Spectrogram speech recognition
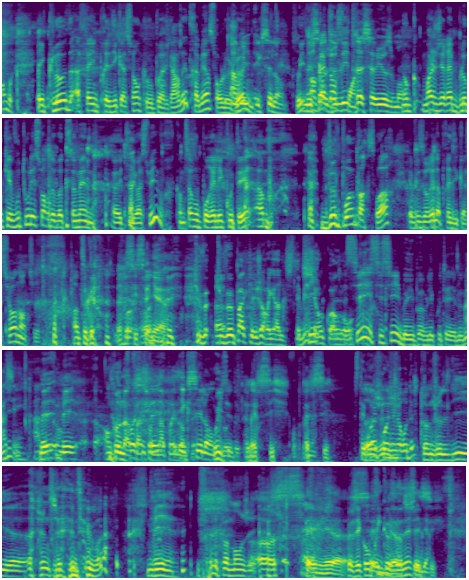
et Claude a fait une prédication que vous pouvez regarder très bien sur le Ah jeûne. oui, excellent. Oui, mais en ça, je 14 le dis points. très sérieusement. Donc, moi, je dirais, bloquez-vous tous les soirs de votre semaine euh, qui va suivre. Comme ça, vous pourrez l'écouter. Un point- deux points par soir et vous aurez la prédication en entier. En tout cas, Merci Seigneur. Tu veux, tu veux pas que les gens regardent cette émission, quoi, en gros si, si, si, ben, ils peuvent l'écouter le Ah, midi. si. Ah, mais, mais euh, encore la fois, façon de la présenter. excellent. Oui. Merci. Merci. C'était quoi Euh, le je- point je- numéro 2 Quand je le dis, euh, je ne sais plus. Tu vois Mais il fallait pas manger. Oh Seigneur. J'ai compris que Seigneur jeûner, c'est bien.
